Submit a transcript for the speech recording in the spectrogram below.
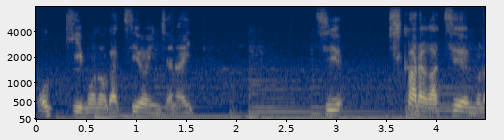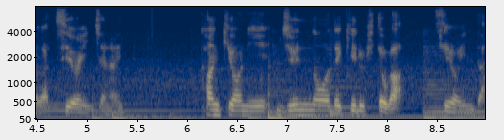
大きいものが強いんじゃない。強力が強いものが強いんじゃない。環境に順応できる人が強いんだ。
